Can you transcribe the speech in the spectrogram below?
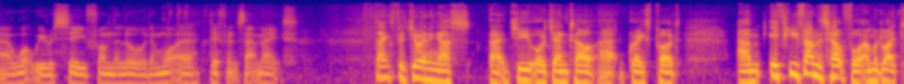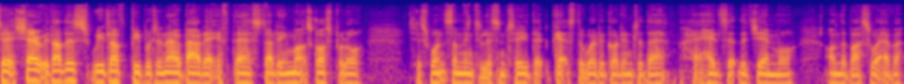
uh, what we receive from the Lord and what a difference that makes. Thanks for joining us, uh, Jew or Gentile, at Grace Pod. Um, if you found this helpful and would like to share it with others, we'd love people to know about it if they're studying Mark's Gospel or just want something to listen to that gets the Word of God into their heads at the gym or on the bus or whatever.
